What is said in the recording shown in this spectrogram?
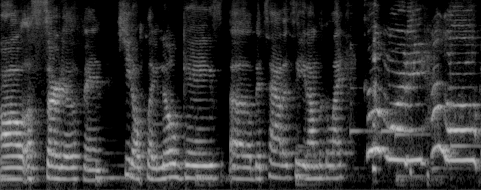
all assertive and she don't play no games uh mentality and I'm looking like, good morning, hello.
